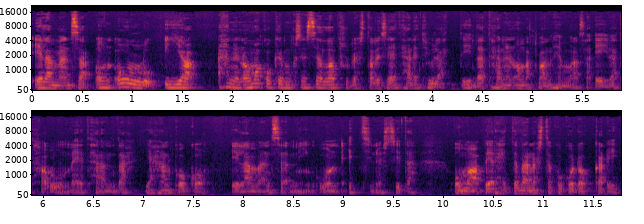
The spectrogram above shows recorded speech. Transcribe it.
elämänsä on ollut. Ja hänen oma kokemuksensa lapsuudesta oli se, että hänet hylättiin, tai että hänen omat vanhemmansa eivät halunneet häntä. Ja hän koko elämänsä niin kuin, etsinyt sitä omaa perhettä. Mä en ole sitä koko dokkari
